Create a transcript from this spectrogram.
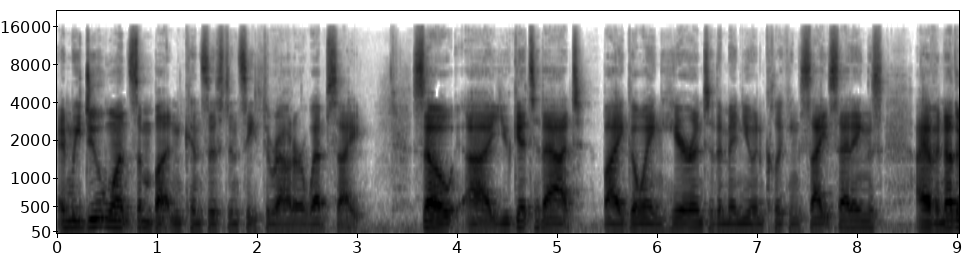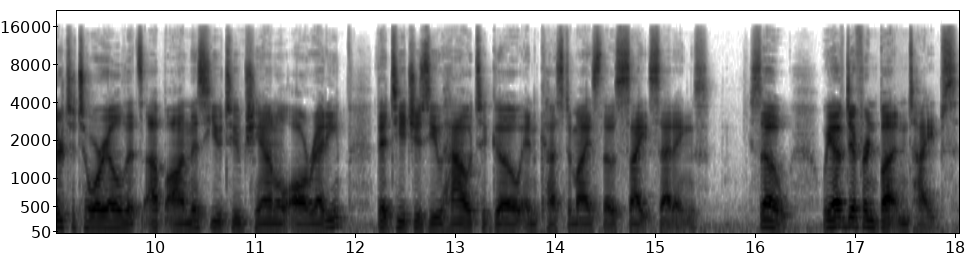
And we do want some button consistency throughout our website. So uh, you get to that by going here into the menu and clicking site settings. I have another tutorial that's up on this YouTube channel already that teaches you how to go and customize those site settings. So we have different button types,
